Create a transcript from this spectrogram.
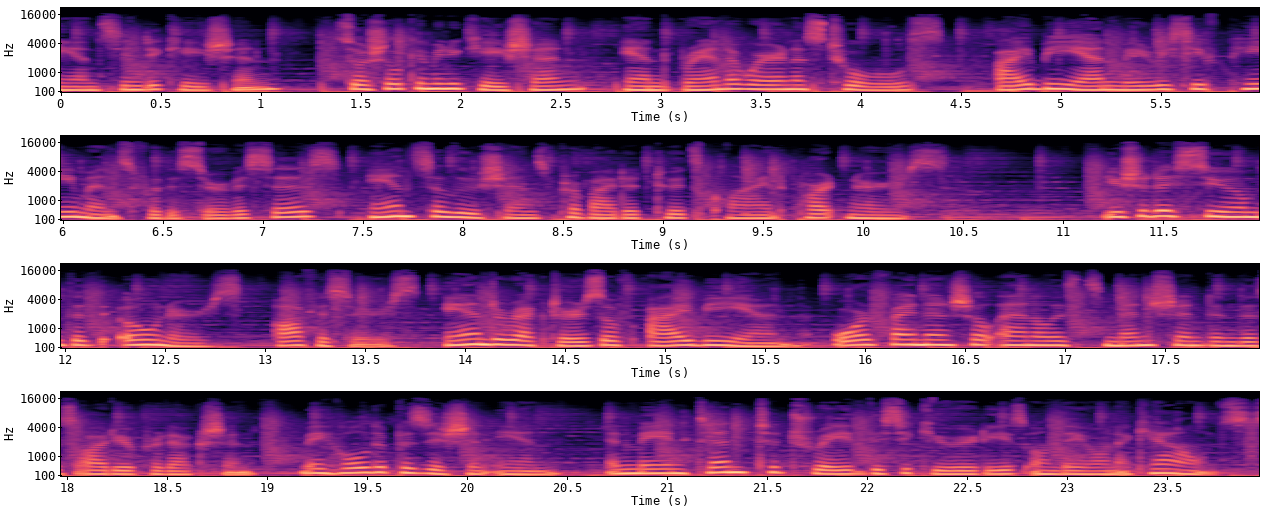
and syndication, social communication, and brand awareness tools, IBN may receive payments for the services and solutions provided to its client partners you should assume that the owners, officers, and directors of IBN or financial analysts mentioned in this audio production may hold a position in and may intend to trade the securities on their own accounts.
